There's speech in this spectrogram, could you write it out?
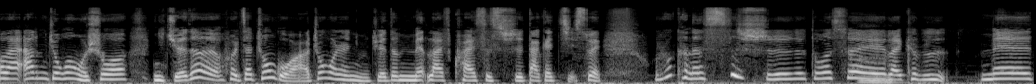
后来 Adam 就问我说：“你觉得或者在中国啊，中国人你们觉得 midlife crisis 是大概几岁？”我说：“可能四十多岁、l i k e mid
